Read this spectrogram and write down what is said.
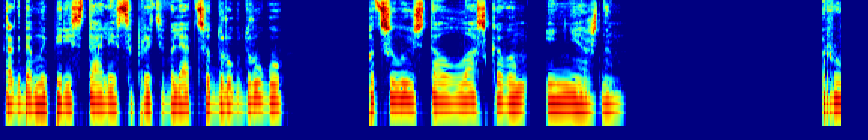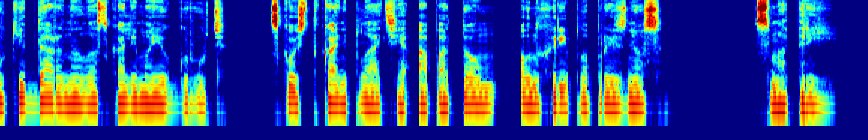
когда мы перестали сопротивляться друг другу, поцелуй стал ласковым и нежным. Руки Даррена ласкали мою грудь сквозь ткань платья, а потом он хрипло произнес «Смотри».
